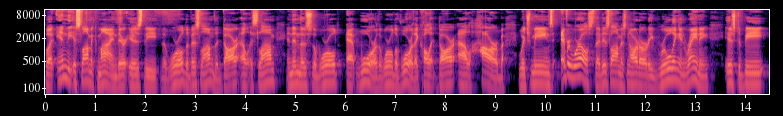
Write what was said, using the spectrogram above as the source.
But in the Islamic mind, there is the, the world of Islam, the Dar al Islam, and then there's the world at war, the world of war. They call it Dar al Harb, which means everywhere else that Islam is not already ruling and reigning is to be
